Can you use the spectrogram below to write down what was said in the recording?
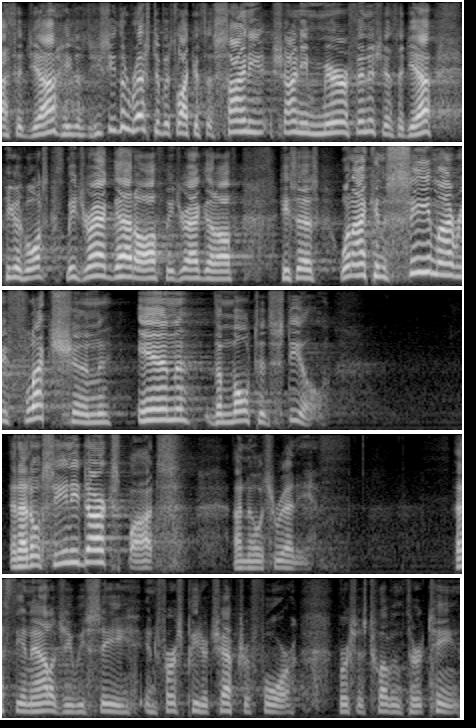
I said, Yeah. He goes, You see the rest of it's like it's a shiny, shiny mirror finish? I said, Yeah. He goes, Well, let me drag that off. Me drag that off. He says, When I can see my reflection in the molten steel, and I don't see any dark spots, I know it's ready. That's the analogy we see in 1 Peter chapter 4, verses 12 and 13.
